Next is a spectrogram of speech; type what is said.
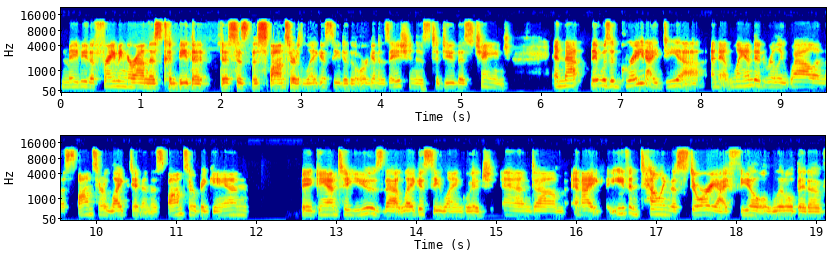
maybe the framing around this could be that this is the sponsor's legacy to the organization is to do this change and that it was a great idea and it landed really well and the sponsor liked it and the sponsor began began to use that legacy language. And um, and i even telling the story i feel a little bit of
